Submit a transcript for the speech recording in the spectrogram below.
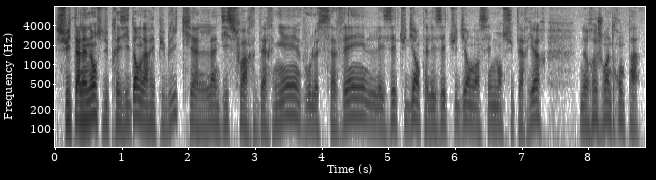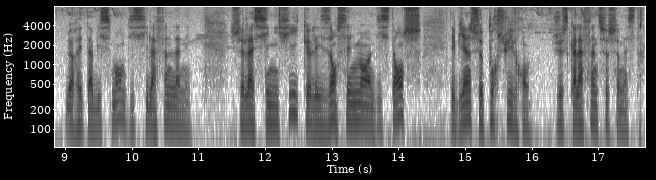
Suite à l'annonce du président de la République lundi soir dernier, vous le savez, les étudiantes et les étudiants de l'enseignement supérieur ne rejoindront pas leur établissement d'ici la fin de l'année. Cela signifie que les enseignements à distance eh se poursuivront jusqu'à la fin de ce semestre.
